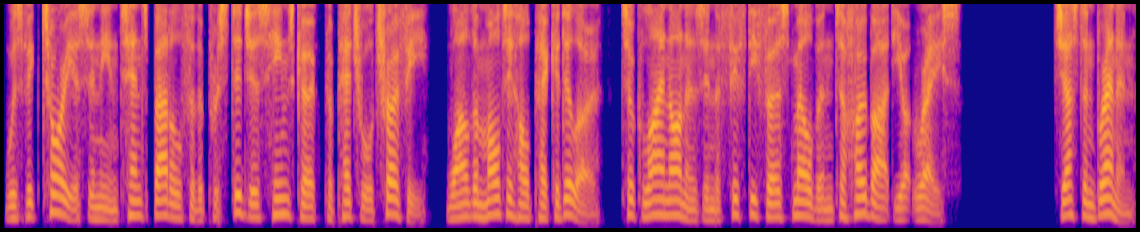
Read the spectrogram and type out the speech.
was victorious in the intense battle for the prestigious Heemskirk Perpetual Trophy, while the multi-hull Peccadillo took line honours in the 51st Melbourne to Hobart Yacht Race. Justin Brennan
